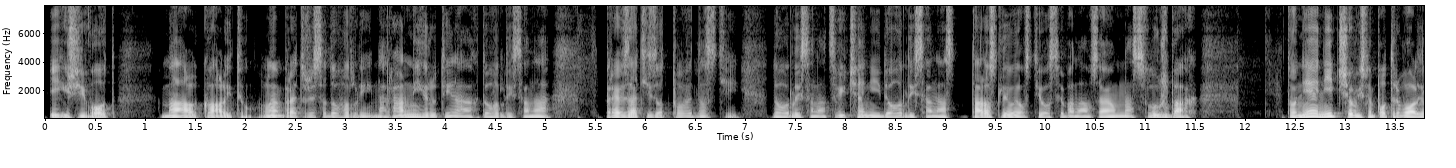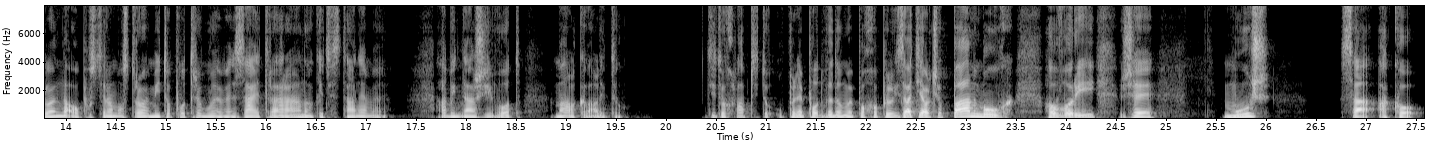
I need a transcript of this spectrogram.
ich život mal kvalitu. Len preto, že sa dohodli na ranných rutinách, dohodli sa na prevzati zodpovednosti, dohodli sa na cvičení, dohodli sa na starostlivosti o seba navzájom, na službách, to nie je nič, čo by sme potrebovali len na opustenom ostrove. My to potrebujeme zajtra ráno, keď staneme, aby náš život mal kvalitu. Títo chlapci to úplne podvedome pochopili. Zatiaľ, čo pán Múch hovorí, že muž sa ako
